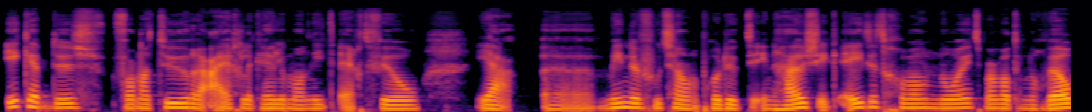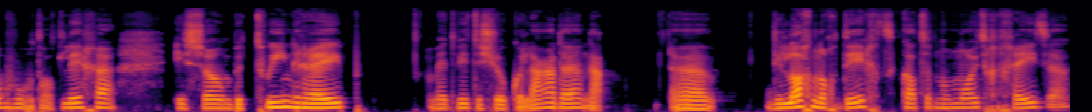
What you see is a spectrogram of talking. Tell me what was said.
ik heb dus van nature eigenlijk helemaal niet echt veel, ja, uh, minder voedzame producten in huis. Ik eet het gewoon nooit. Maar wat ik nog wel bijvoorbeeld had liggen, is zo'n between reep met witte chocolade. Nou, uh, die lag nog dicht. Ik had het nog nooit gegeten.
